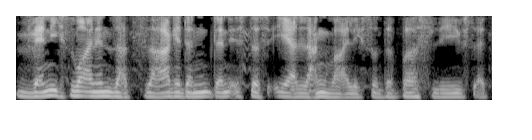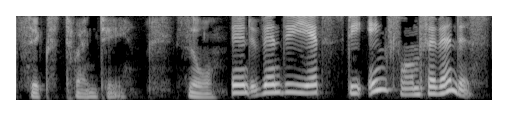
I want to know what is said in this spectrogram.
wenn ich so einen Satz sage, dann, dann ist das eher langweilig. So, the bus leaves at 6.20. So. Und wenn du jetzt die Ing-Form verwendest?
